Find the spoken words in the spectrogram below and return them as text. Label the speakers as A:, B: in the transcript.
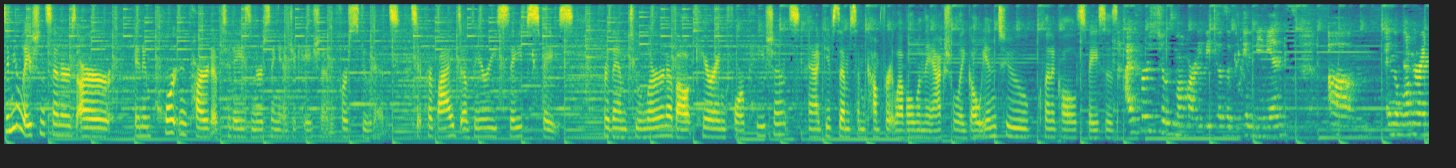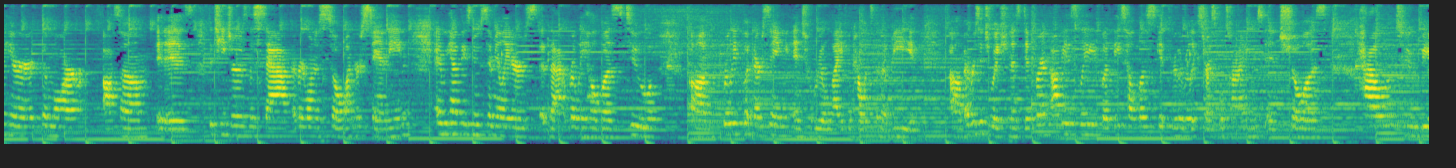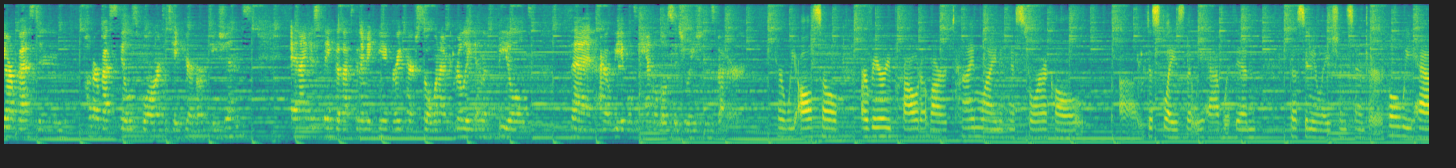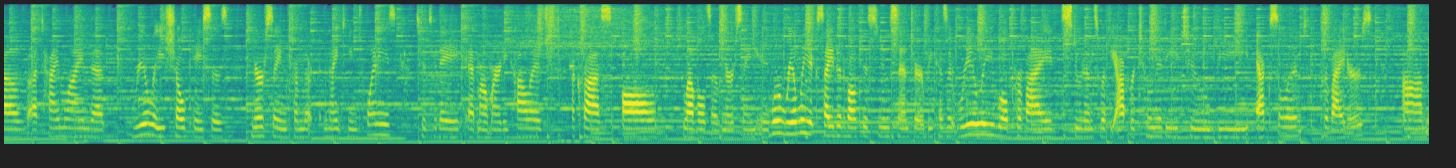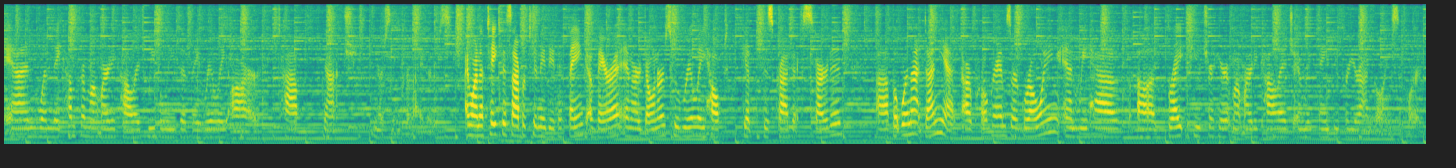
A: Simulation centers are an important part of today's nursing education for students. It provides a very safe space for them to learn about caring for patients. That gives them some comfort level when they actually go into clinical spaces.
B: I first chose Mount Marty because of the convenience. Um, and the longer I'm here, the more awesome it is. The teachers, the staff, everyone is so understanding. And we have these new simulators that really help us to um, really put nursing into real life and how it's gonna be. Um, every situation is different, obviously, but these help us get through the really stressful times and show us how to be our best and put our best skills forward to take care of our patients. And I just think that that's going to make me a great nurse. So when I'm really in the field, then I'll be able to handle those situations better.
A: We also are very proud of our timeline and historical uh, displays that we have within the Simulation Center. We have a timeline that really showcases nursing from the 1920s to today at Mount Marty College across all levels of nursing. We're really excited about this new center because it really will provide students with the opportunity to be excellent providers. Um, and when they come from Mount Marty College, we believe that they really are top-notch nursing providers. I want to take this opportunity to thank Avera and our donors who really helped get this project started. Uh, but we're not done yet. Our programs are growing and we have a bright future here at Mount Marty College and we thank you for your ongoing support.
